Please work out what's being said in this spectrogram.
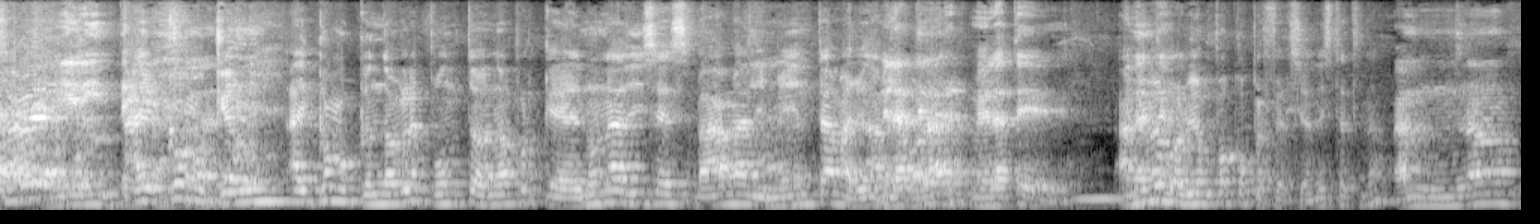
¿sabes? Hay como que un, hay como que un doble punto, ¿no? Porque en una dices, va, me alimenta, me ayuda a Me mejorar. late, me late. A mí me volvió un poco perfeccionista, ¿tú ¿no? Ah, no,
